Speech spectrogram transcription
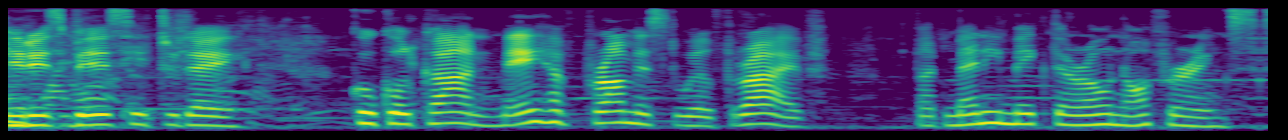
It is busy today. Kukulkan may have promised we'll thrive, but many make their own offerings.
